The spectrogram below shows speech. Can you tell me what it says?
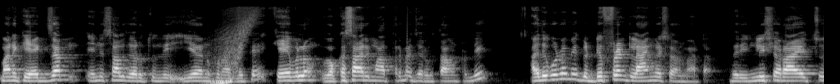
మనకి ఎగ్జామ్ ఎన్నిసార్లు జరుగుతుంది ఇయర్ అనుకున్నట్లయితే కేవలం ఒకసారి మాత్రమే జరుగుతూ ఉంటుంది. అది కూడా మీకు డిఫరెంట్ లాంగ్వేజ్ అనమాట మీరు ఇంగ్లీష్లో రాయొచ్చు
